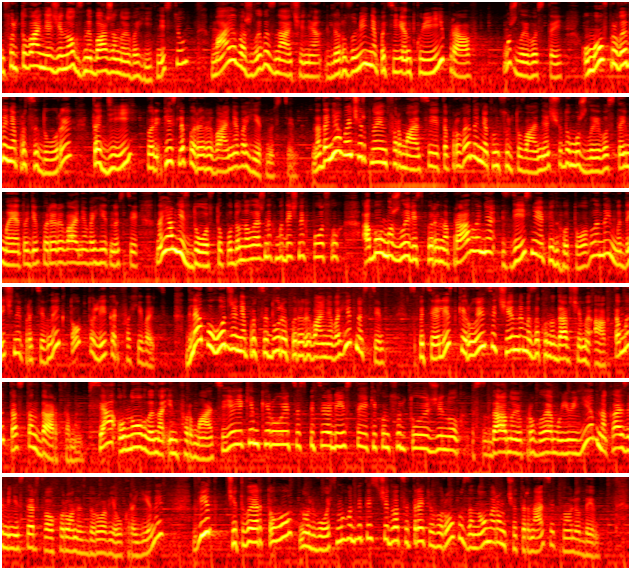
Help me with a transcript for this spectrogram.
Консультування жінок з небажаною вагітністю має важливе значення для розуміння пацієнткою її прав, можливостей, умов проведення процедури та дій після переривання вагітності. Надання вичерпної інформації та проведення консультування щодо можливостей, методів переривання вагітності, наявність доступу до належних медичних послуг або можливість перенаправлення здійснює підготовлений медичний працівник, тобто лікар-фахівець. Для погодження процедури переривання вагітності Спеціаліст керується чинними законодавчими актами та стандартами. Вся оновлена інформація, яким керуються спеціалісти, які консультують жінок з даною проблемою, є в наказі Міністерства охорони здоров'я України від 4.08.2023 року за номером 1401.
